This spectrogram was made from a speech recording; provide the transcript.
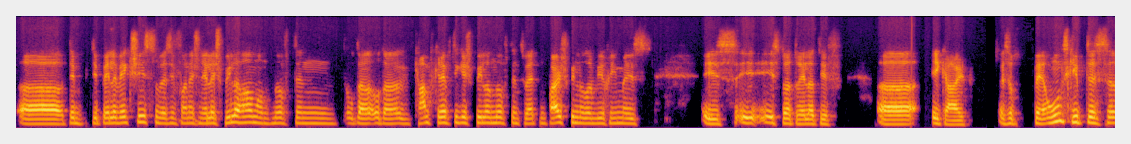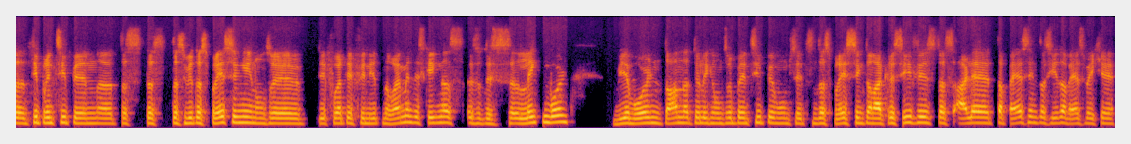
äh, die, die, Bälle wegschießen, weil sie vorne schnelle Spieler haben und nur auf den oder, oder kampfkräftige Spieler nur auf den zweiten Ball spielen oder wie auch immer, ist, ist, ist dort relativ äh, egal. Also bei uns gibt es äh, die Prinzipien, äh, dass, dass, dass wir das Pressing in unsere vordefinierten Räume des Gegners, also das lenken wollen. Wir wollen dann natürlich unsere Prinzipien umsetzen, dass Pressing dann aggressiv ist, dass alle dabei sind, dass jeder weiß, welche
